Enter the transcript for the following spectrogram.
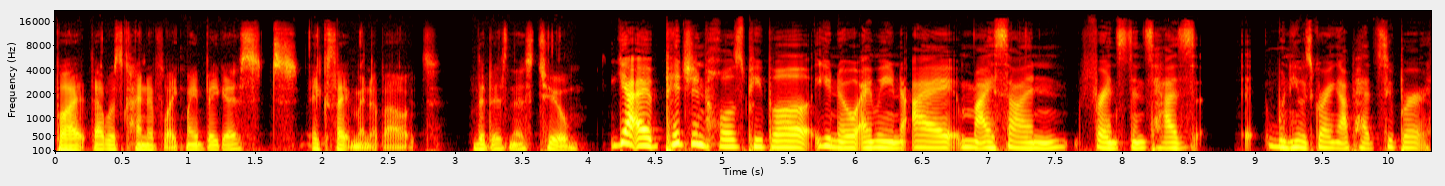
But that was kind of like my biggest excitement about the business too. Yeah, it pigeonholes people. You know, I mean, I my son, for instance, has when he was growing up had super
